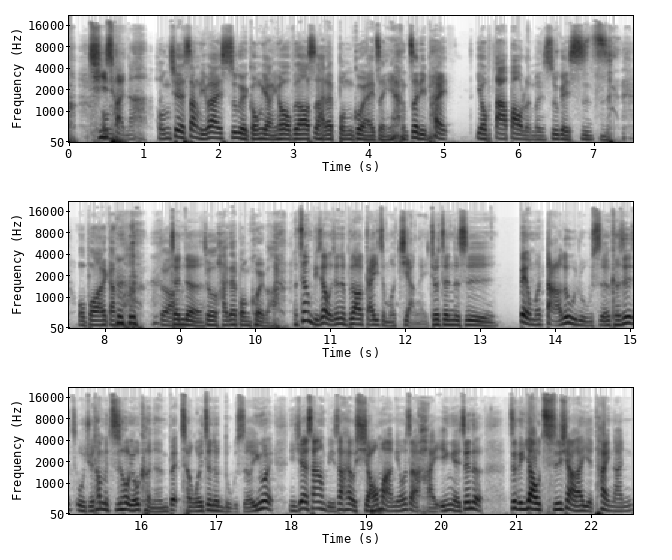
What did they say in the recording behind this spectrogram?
凄惨啊！红雀上礼拜输给公羊以后，不知道是还在崩溃还是怎样，这礼拜又大爆冷门输给狮子，我不知道在干嘛，对啊，真的就还在崩溃吧？这样比赛我真的不知道该怎么讲，哎，就真的是。被我们打入乳蛇，可是我觉得他们之后有可能被成为真的乳蛇，因为你现在三场比赛还有小马、牛仔、海鹰，哎，真的这个药吃下来也太难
